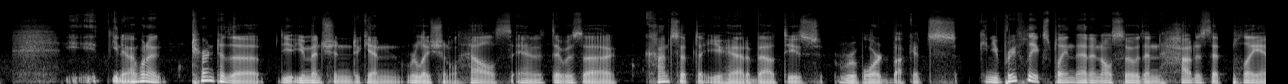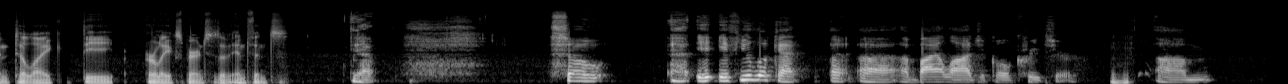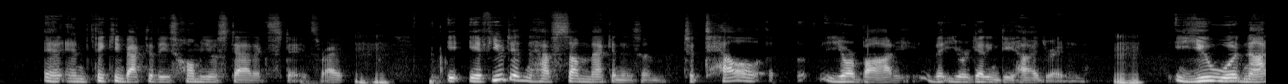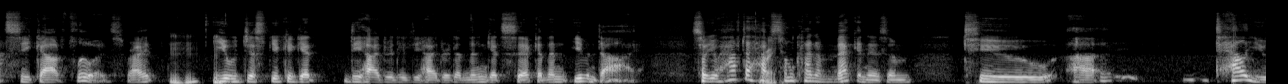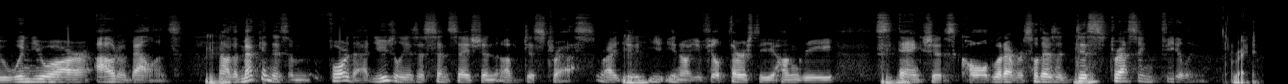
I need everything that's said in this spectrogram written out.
You know, I want to turn to the you, mentioned again relational health, and there was a concept that you had about these reward buckets. Can you briefly explain that, and also then how does that play into like the early experiences of infants? Yeah. So, uh, if you look at a, a, a biological creature, Mhm. um, and, and thinking back to these homeostatic states, right? Mhm. If you didn't have some mechanism to tell your body that you were getting dehydrated, hmm you would not seek out fluids, right? hmm you would just you could get dehydrated dehydrated and then get sick and then even die so you have to have Right. some kind of mechanism to uh, tell you when you are out of balance. Mhm. now the mechanism for that usually is a sensation of distress right? You, you, you know you feel thirsty hungry s- anxious cold whatever. So there's a distressing feeling. Right.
